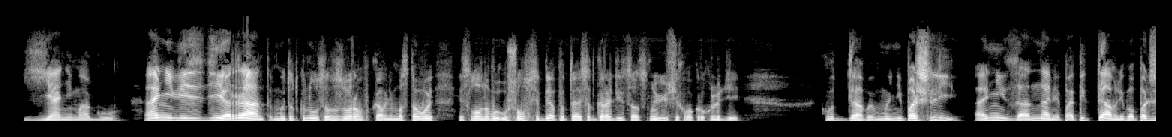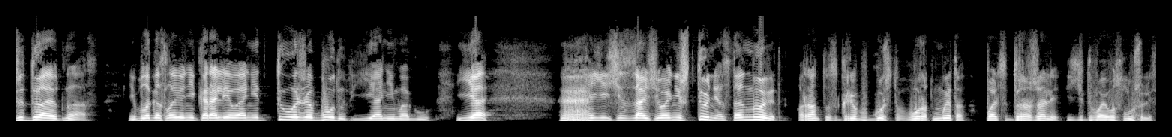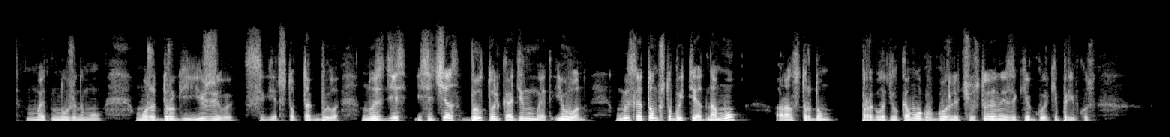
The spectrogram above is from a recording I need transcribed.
Я не могу. Они везде, Рант! Мы тут кнулся взором в камни мостовой и словно бы ушел в себя, пытаясь отгородиться от снующих вокруг людей. Куда бы мы ни пошли, они за нами по пятам либо поджидают нас. И благословение королевы они тоже будут. Я не могу. Я исчезающего ничто не остановит!» Рантус греб в горсть ворот Мэтта, пальцы дрожали, едва его слушались. Мэт нужен ему. Может, другие и живы. Свет, чтоб так было. Но здесь и сейчас был только один Мэт и он. Мысль о том, чтобы идти одному... Ран с трудом проглотил комок в горле, чувствуя на языке горький привкус.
